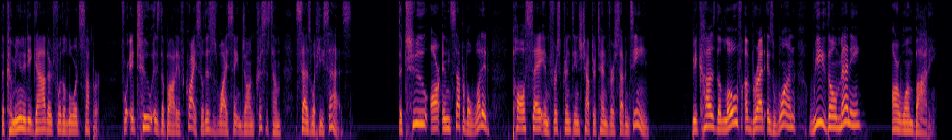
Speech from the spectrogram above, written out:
the community gathered for the Lord's Supper. For it too is the body of Christ. So, this is why St. John Chrysostom says what he says. The two are inseparable. What did Paul say in 1 Corinthians chapter 10 verse 17? Because the loaf of bread is one, we though many are one body,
